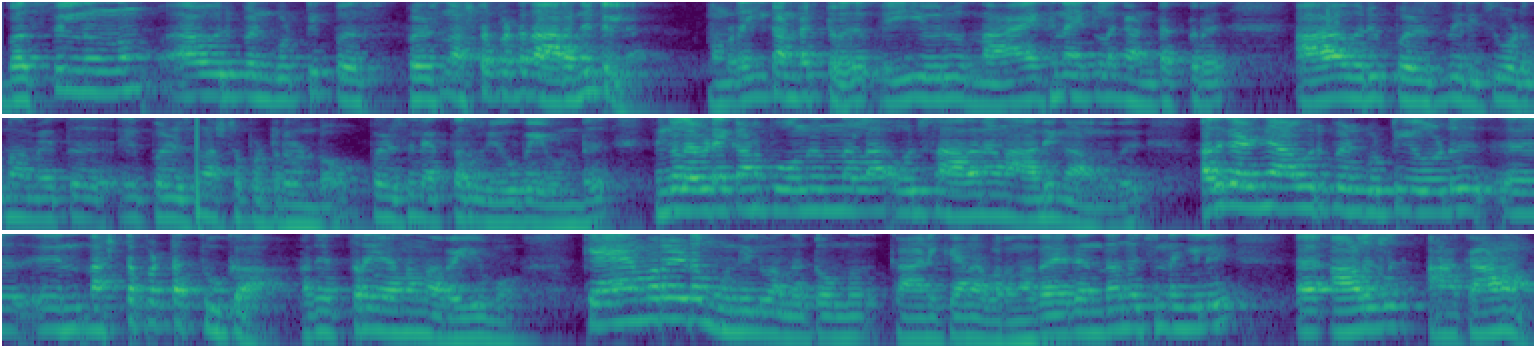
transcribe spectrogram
ബസ്സിൽ നിന്നും ആ ഒരു പെൺകുട്ടി പേഴ്സ് നഷ്ടപ്പെട്ടത് അറിഞ്ഞിട്ടില്ല. നമ്മുടെ ഈ കണ്ടക്ടർ ഈ ഒരു നായകനായിട്ടുള്ള കണ്ടക്ടർ ആ ഒരു പേഴ്സ് തിരിച്ചു കൊടുക്കുന്ന സമയത്ത് ഈ പേഴ്സ് നഷ്ടപ്പെട്ടിട്ടുണ്ടോ? പേഴ്സിൽ എത്ര രൂപയുണ്ട്? നിങ്ങൾ എവിടേക്കാണ് പോകുന്നത് എന്നുള്ള ഒരു സാധനമാണ് ആദ്യം കാണുന്നത്. അത് കഴിഞ്ഞ് ആ ഒരു പെൺകുട്ടിയോട് നഷ്ടപ്പെട്ട തുക അത് എത്രയാണെന്ന് അറിയുമോ? ക്യാമറയുടെ മുന്നിൽ വന്നിട്ട് ഒന്ന് കാണിക്കാനാണ് പറഞ്ഞത്. അതായത് എന്താണെന്ന് വെച്ചിട്ടുണ്ടെങ്കിൽ ആളുകൾ ആ കാണണം.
